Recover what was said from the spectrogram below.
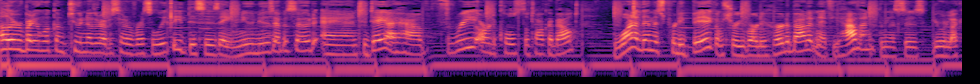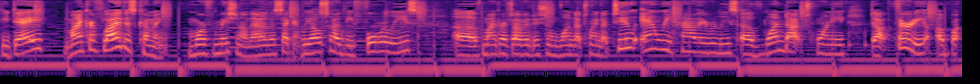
Hello, everybody. Welcome to another episode of Redstone Weekly. This is a new news episode, and today I have three articles to talk about. One of them is pretty big. I'm sure you've already heard about it, and if you haven't, then this is your lucky day. Minecraft Live is coming. More information on that in a second. We also have the full release of Minecraft Live Edition 1.20.2, and we have a release of 1.20.30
